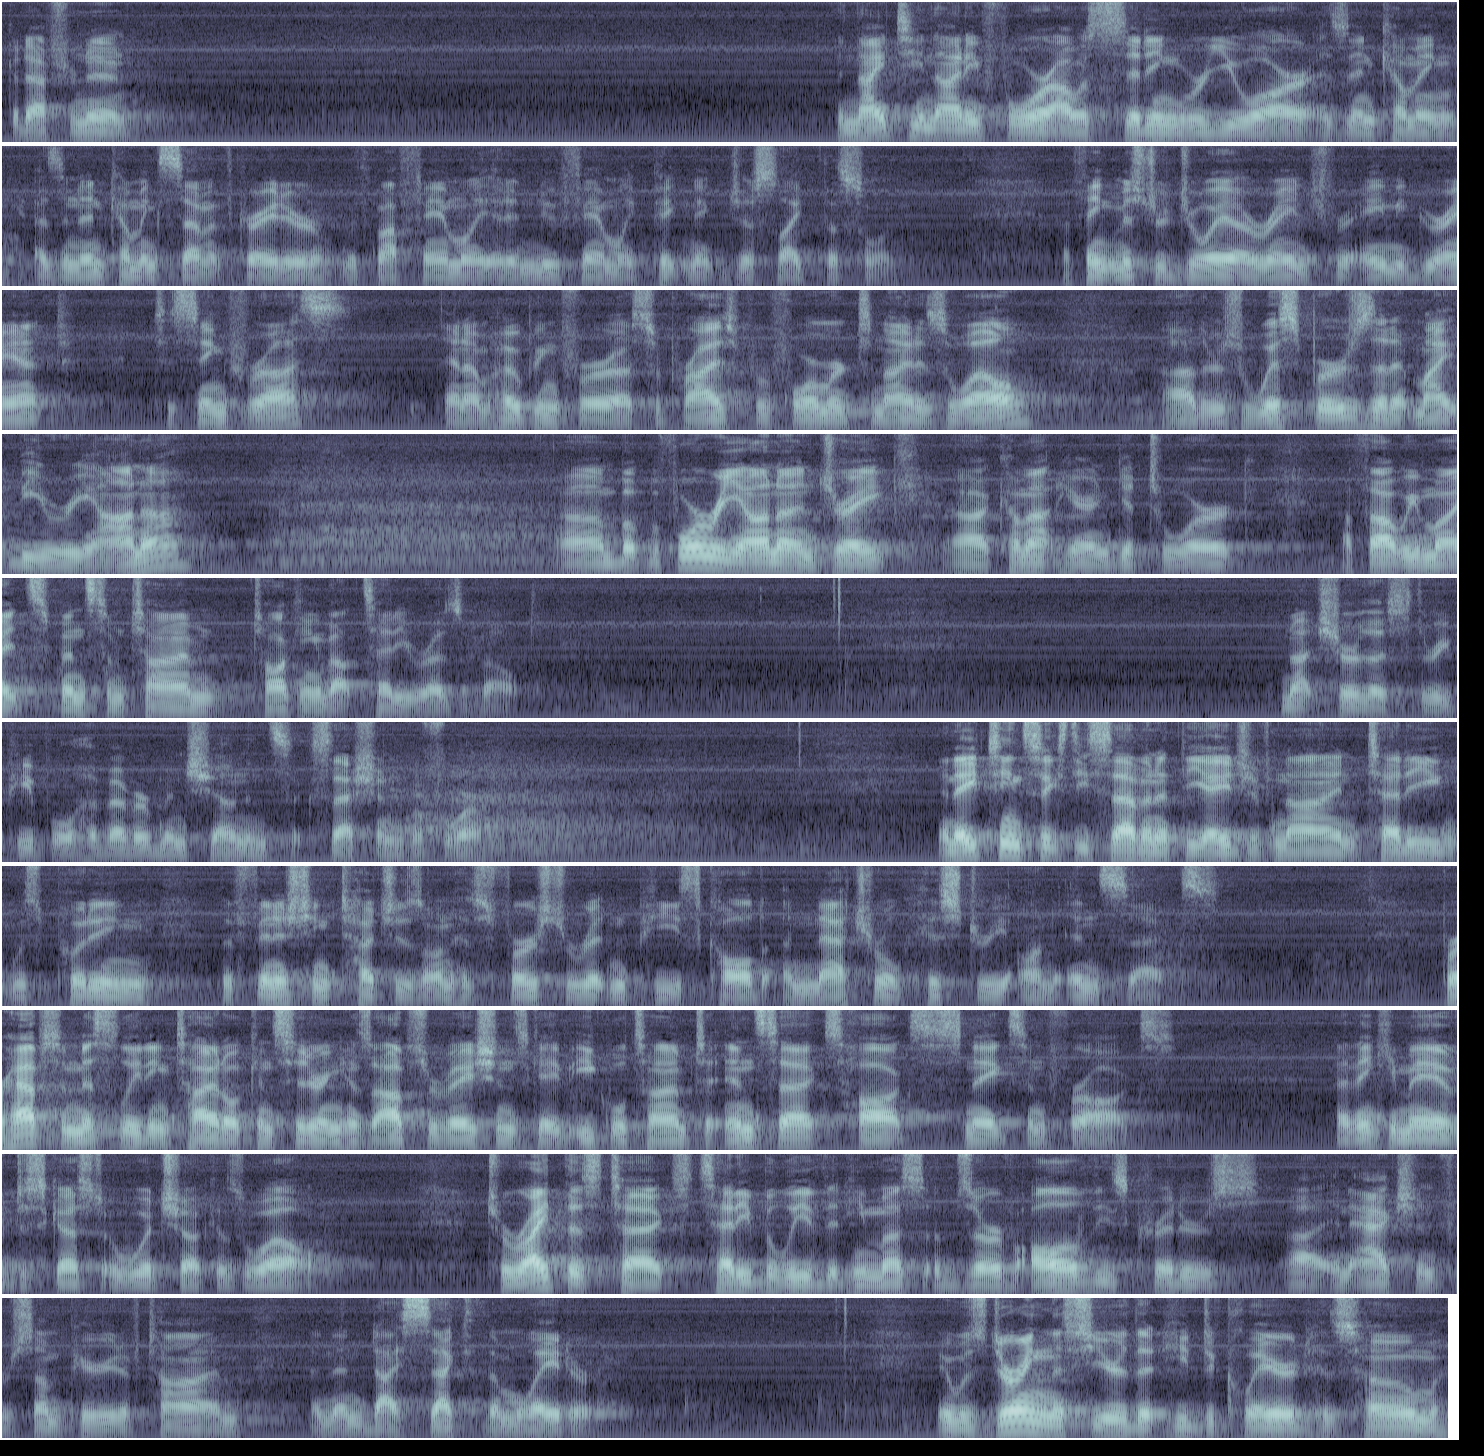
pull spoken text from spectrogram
Good afternoon. In 1994, I was sitting where you are as, incoming, as an incoming seventh grader with my family at a new family picnic just like this one. I think Mr. Gioia arranged for Amy Grant to sing for us, and I'm hoping for a surprise performer tonight as well. Uh, there's whispers that it might be Rihanna. Um, but before Rihanna and Drake uh, come out here and get to work, I thought we might spend some time talking about Teddy Roosevelt. I'm not sure those three people have ever been shown in succession before. In 1867, at the age of nine, Teddy was putting the finishing touches on his first written piece called A Natural History on Insects. Perhaps a misleading title considering his observations gave equal time to insects, hawks, snakes, and frogs. I think he may have discussed a woodchuck as well. To write this text, Teddy believed that he must observe all of these critters uh, in action for some period of time and then dissect them later. It was during this year that he declared his home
